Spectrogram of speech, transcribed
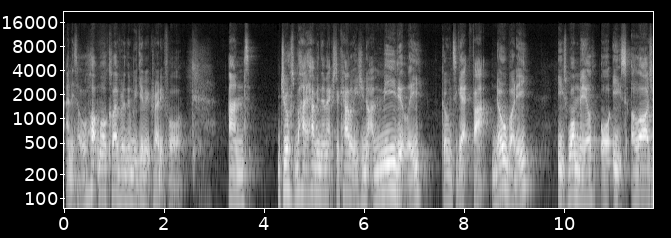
And it's a lot more clever than we give it credit for. And just by having them extra calories, you're not immediately going to get fat. Nobody eats one meal or eats a large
